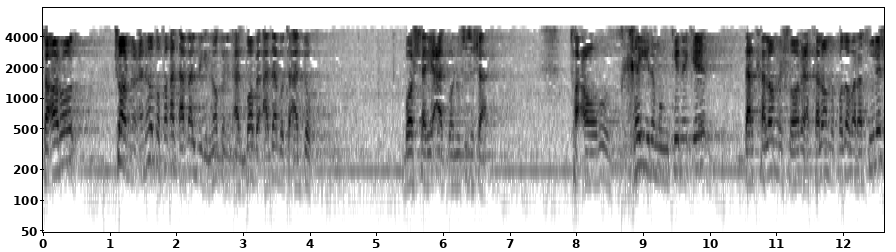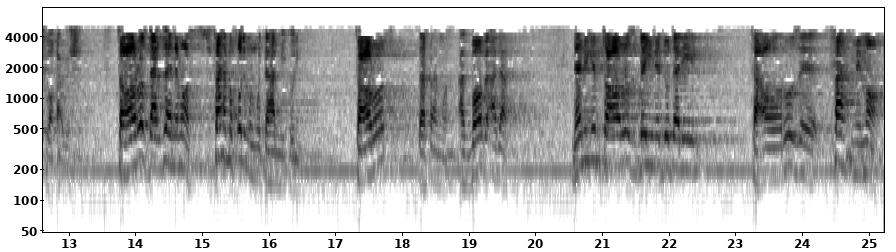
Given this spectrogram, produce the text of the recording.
تعارض چهار نوع اینها تو فقط اول بگیم نکنین از باب ادب و تأدب با شریعت با نصوص شرع. تعارض غیر ممکنه که در کلام شارع کلام خدا و رسولش واقع بشه. تعارض در ذهن ماست. فهم خودمون متهم می‌کنیم. تعارض در فهم ماست. از باب ادب. نمیگیم تعارض بین دو دلیل. تعارض فهم ما.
